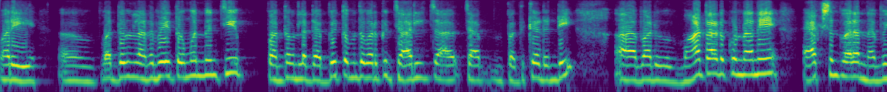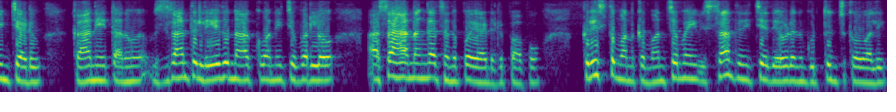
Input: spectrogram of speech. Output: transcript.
మరి పద్దెనిమిది వందల ఎనభై తొమ్మిది నుంచి పంతొమ్మిది వందల డెబ్బై తొమ్మిది వరకు చార్లీ బతికాడండి. వాడు మాట్లాడకుండానే యాక్షన్ ద్వారా నవ్వించాడు. కానీ తను విశ్రాంతి లేదు నాకు అని చివరిలో అసహనంగా చనిపోయాడు పాపం. క్రీస్తు మనకు మంచమై విశ్రాంతినిచ్చే దేవుడని గుర్తుంచుకోవాలి.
